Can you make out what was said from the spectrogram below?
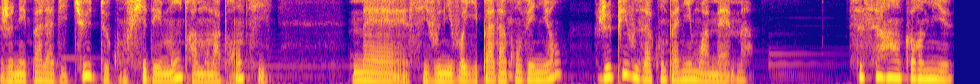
Je n'ai pas l'habitude de confier des montres à mon apprenti, mais si vous n'y voyez pas d'inconvénient, je puis vous accompagner moi-même. Ce sera encore mieux.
